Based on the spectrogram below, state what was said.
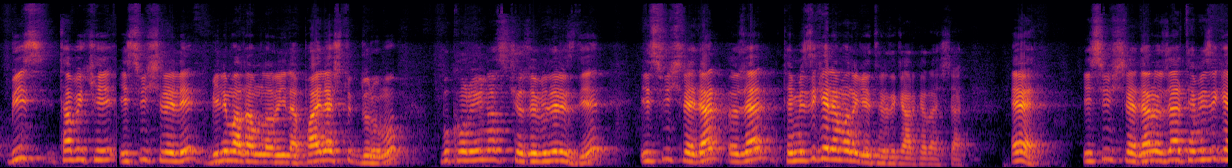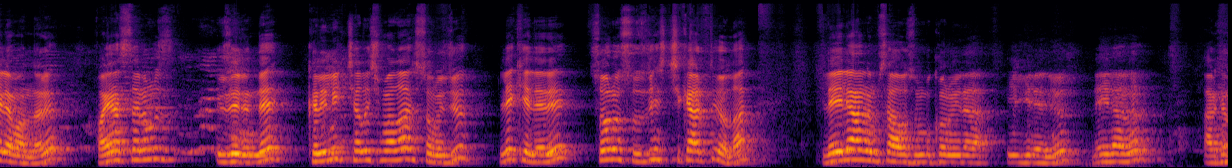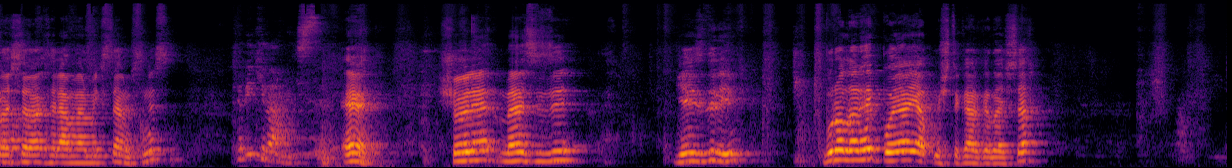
Biz tabii ki İsviçreli bilim adamlarıyla paylaştık durumu. Bu konuyu nasıl çözebiliriz diye. İsviçre'den özel temizlik elemanı getirdik arkadaşlar. Evet, İsviçre'den özel temizlik elemanları fayanslarımız üzerinde klinik çalışmalar sonucu lekeleri sorunsuzca çıkartıyorlar. Leyla Hanım sağ olsun bu konuyla ilgileniyor. Leyla Hanım arkadaşlara selam vermek ister misiniz? Tabii ki vermek isterim. Evet. Şöyle ben sizi gezdireyim. Buralar hep boya yapmıştık arkadaşlar.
